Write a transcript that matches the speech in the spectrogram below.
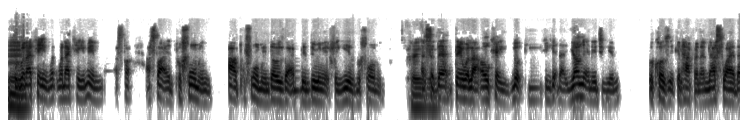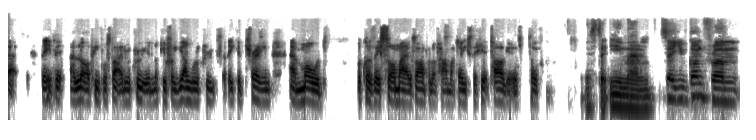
Mm. When I came when I came in, I start I started performing, outperforming those that had been doing it for years before me. Crazy. And so that they were like, okay, look, you can get that young energy in because it can happen, and that's why that they, they, a lot of people started recruiting, looking for young recruits that they could train and mold because they saw my example of how much I used to hit targets. So, Mr. E man, so you've gone from.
